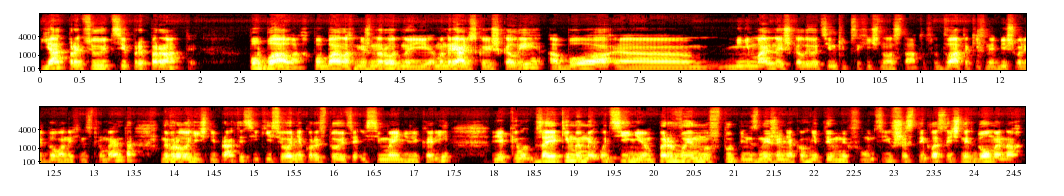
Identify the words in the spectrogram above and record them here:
як працюють ці препарати. По балах, по балах міжнародної монреальської шкали або е, мінімальної шкали оцінки психічного статусу. Два таких найбільш валідованих інструмента неврологічній практиці, які сьогодні користуються і сімейні лікарі, які, за якими ми оцінюємо первинну ступінь зниження когнітивних функцій в шести класичних доменах.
